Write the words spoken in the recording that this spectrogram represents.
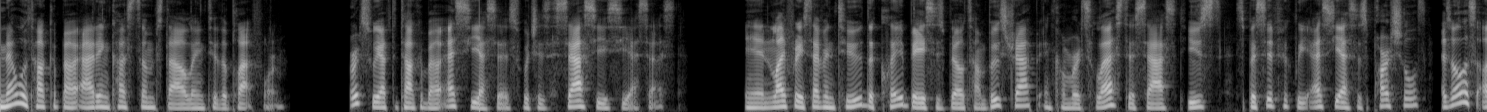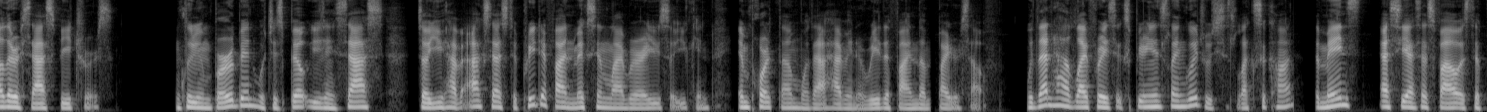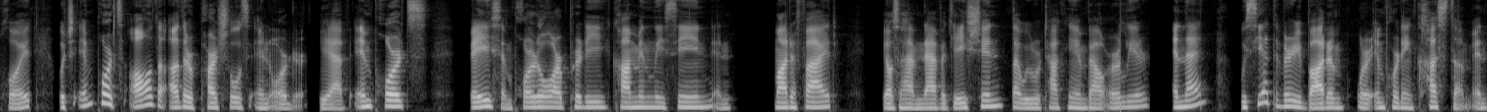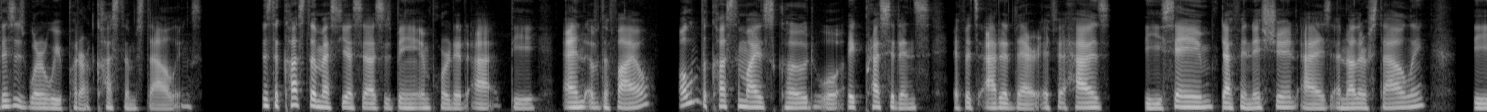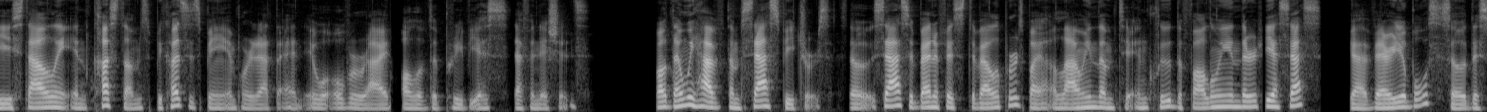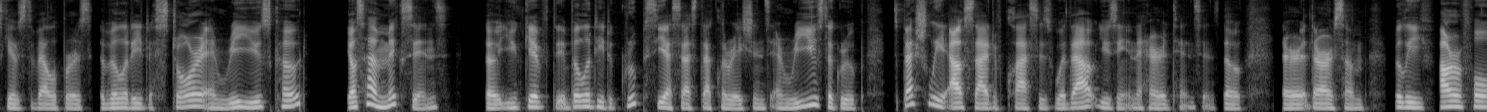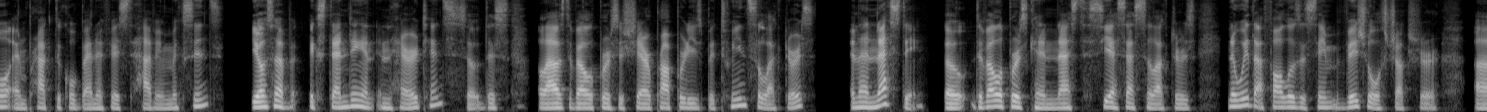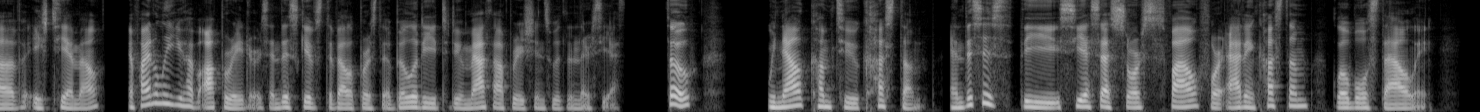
So now we'll talk about adding custom styling to the platform. First, we have to talk about SCSS, which is Sassy CSS. In Liferay 7.2, the Clay base is built on Bootstrap and converts less to Sass to use specifically SCSS partials, as well as other Sass features, including Bourbon, which is built using Sass, so you have access to predefined mixin libraries so you can import them without having to redefine them by yourself. We then have Liferay's experience language, which is lexicon. The main SCSS file is deployed, which imports all the other partials in order. You have imports, base and portal are pretty commonly seen and modified. You also have navigation that we were talking about earlier. And then we see at the very bottom, we're importing custom, and this is where we put our custom stylings. Since the custom SCSS is being imported at the end of the file, all of the customized code will take precedence if it's added there. If it has the same definition as another styling, the styling in customs, because it's being imported at the end, it will override all of the previous definitions. Well, then we have some Sass features. So Sass benefits developers by allowing them to include the following in their CSS. You have variables, so this gives developers the ability to store and reuse code. You also have mixins, so you give the ability to group CSS declarations and reuse the group, especially outside of classes without using inheritance. And so there, there are some really powerful and practical benefits to having mixins. You also have extending and inheritance. So this allows developers to share properties between selectors. And then nesting. So developers can nest CSS selectors in a way that follows the same visual structure of HTML and finally, you have operators, and this gives developers the ability to do math operations within their CS. So we now come to custom, and this is the CSS source file for adding custom global styling.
